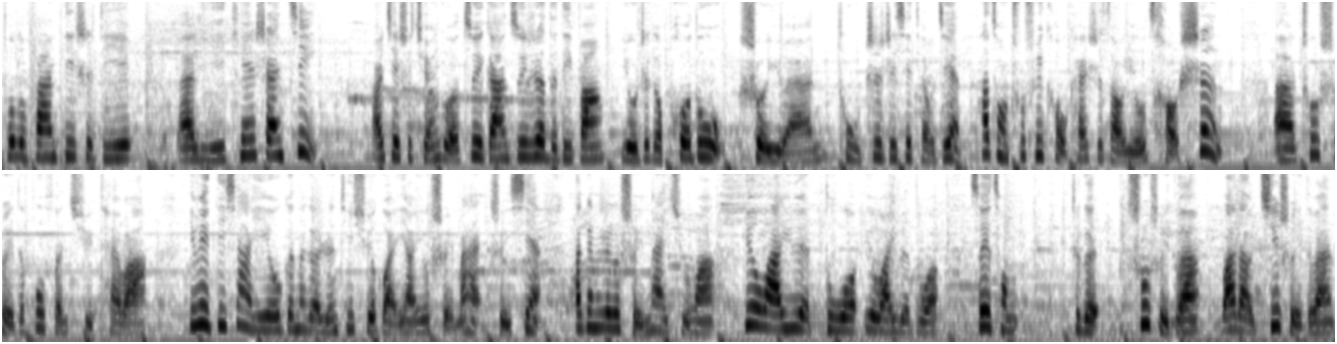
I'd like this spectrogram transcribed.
吐鲁番地势低，呃，离天山近，而且是全国最干最热的地方，有这个坡度、水源、土质这些条件。它从出水口开始找有草渗。啊，出水的部分去开挖，因为地下也有跟那个人体血管一样，有水脉、水线，它跟着这个水脉去挖，越挖越多，越挖越多。所以从这个输水端挖到积水端，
